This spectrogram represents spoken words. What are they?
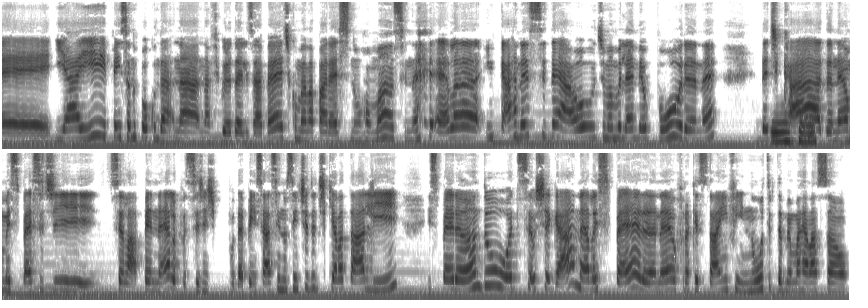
É, e aí, pensando um pouco na, na, na, figura da Elizabeth, como ela aparece no romance, né? Ela encarna esse ideal de uma mulher meio pura, né? Dedicada, uhum. né? Uma espécie de, sei lá, Penélope, se a gente puder pensar assim, no sentido de que ela tá ali esperando o Odisseu chegar, né? Ela espera, né? O Frankenstein, enfim, nutre também uma relação,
